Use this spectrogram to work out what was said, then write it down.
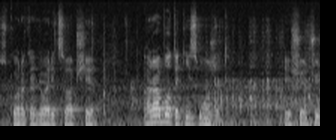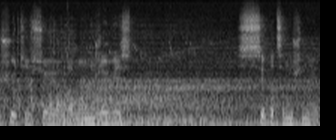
Скоро, как говорится, вообще работать не сможет. Еще чуть-чуть и все, и он там он уже весь сыпаться начинает.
